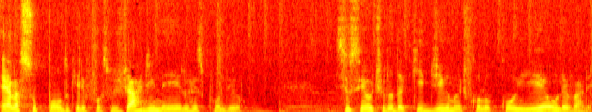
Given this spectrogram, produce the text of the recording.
Ela, supondo que ele fosse o jardineiro, respondeu: se o Senhor tirou daqui, diga-me onde colocou e eu o levarei.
